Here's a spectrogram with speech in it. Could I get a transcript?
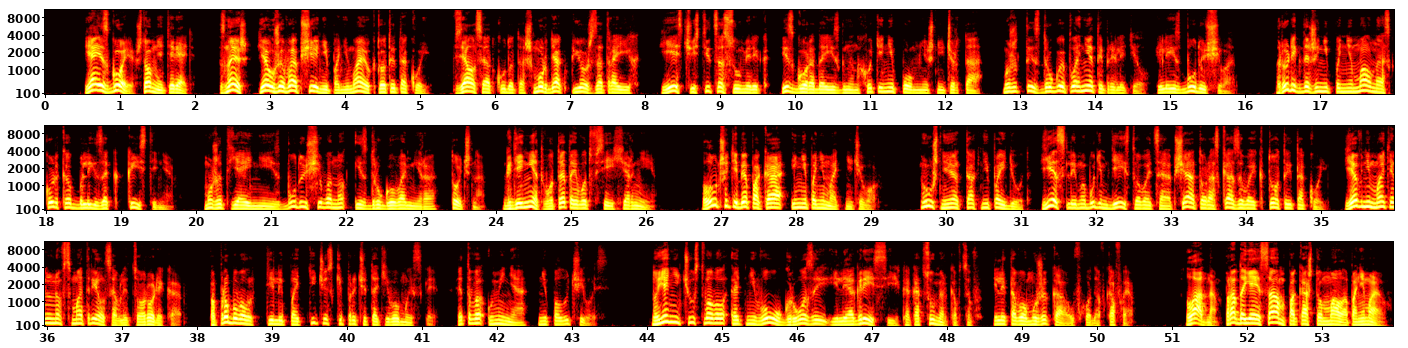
«Я изгой, что мне терять?» «Знаешь, я уже вообще не понимаю, кто ты такой. Взялся откуда-то, шмурдяк пьешь за троих. Есть частица сумерек, из города изгнан, хоть и не помнишь ни черта. Может, ты с другой планеты прилетел? Или из будущего?» Рорик даже не понимал, насколько близок к истине. Может, я и не из будущего, но из другого мира, точно. Где нет вот этой вот всей херни. Лучше тебе пока и не понимать ничего. Ну уж нет, так не пойдет. Если мы будем действовать сообща, то рассказывай, кто ты такой. Я внимательно всмотрелся в лицо Рорика. Попробовал телепатически прочитать его мысли. Этого у меня не получилось. Но я не чувствовал от него угрозы или агрессии, как от сумерковцев или того мужика у входа в кафе. Ладно, правда я и сам пока что мало понимаю.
